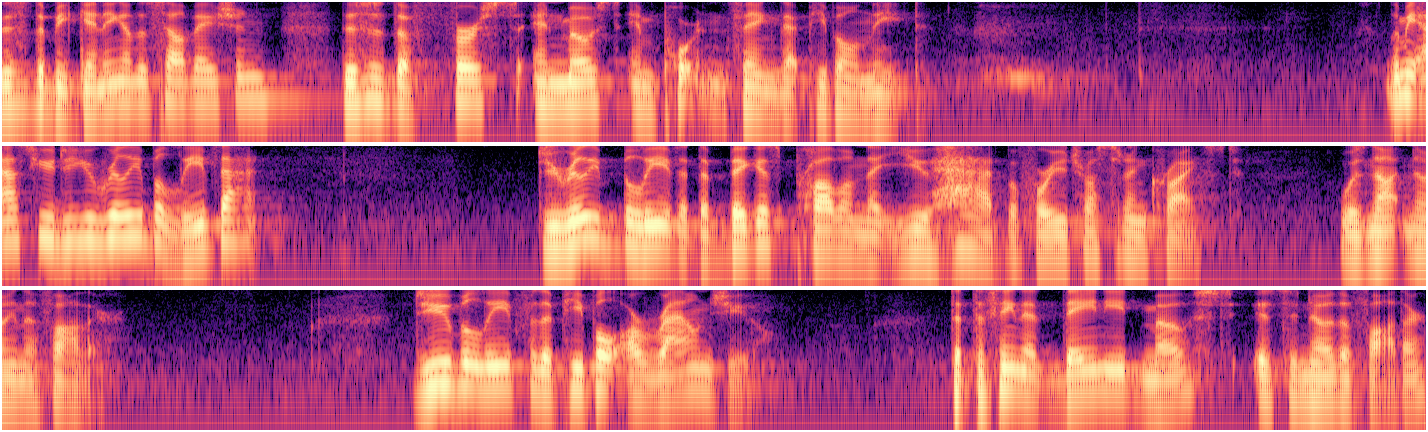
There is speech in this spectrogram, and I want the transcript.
This is the beginning of the salvation. This is the first and most important thing that people need. Let me ask you do you really believe that? Do you really believe that the biggest problem that you had before you trusted in Christ was not knowing the Father? Do you believe for the people around you that the thing that they need most is to know the Father?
